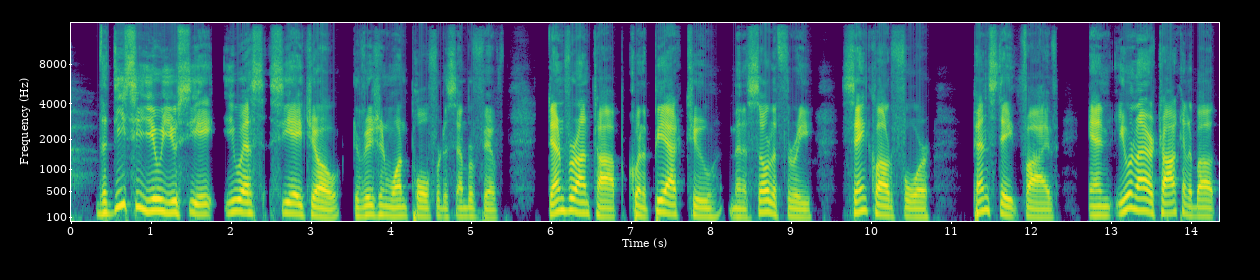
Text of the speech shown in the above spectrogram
the DCU UCA, USCHO Division One poll for December 5th Denver on top, Quinnipiac 2, Minnesota 3, St. Cloud 4, Penn State 5. And you and I are talking about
